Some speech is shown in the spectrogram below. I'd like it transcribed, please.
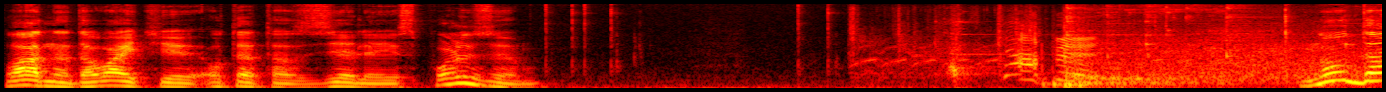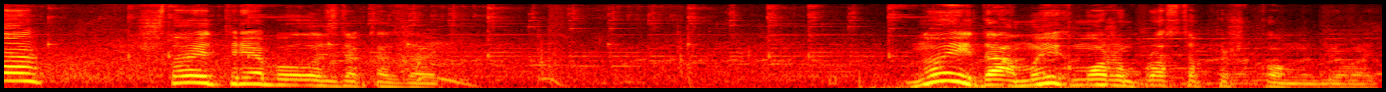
Ладно, давайте вот это зелье используем. Ну да, что и требовалось доказать. Ну и да, мы их можем просто пешком убивать.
